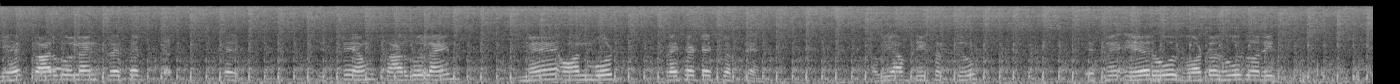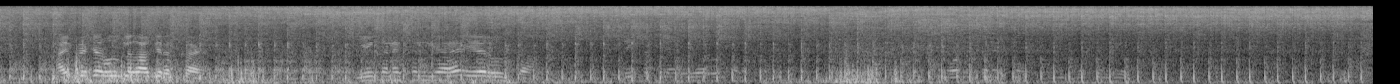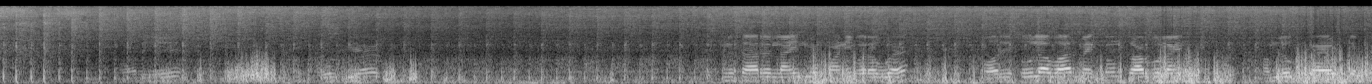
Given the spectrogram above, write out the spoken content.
यह cargo line pressure test इससे हम कार्गो लाइन में ऑन बोर्ड प्रेशर टेस्ट करते हैं। अभी आप देख सकते हो, इसमें एयर होज वाटर होज और एक हाई प्रेशर होज लगा के रखा है। ये कनेक्शन गया है एयर होज का। इसमें सारे लाइन में पानी भरा हुआ है और ये 16 बार मैक्सिमम कार्गो लाइन हम लोग ट्राई आउट करते हैं।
